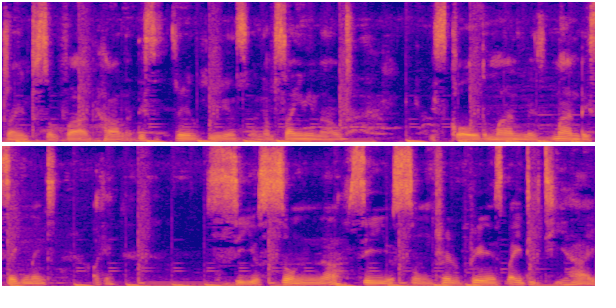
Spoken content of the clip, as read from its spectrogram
trying to survive Hala. this is trail experience and i'm signing out it's called Monday segment. Okay. See you soon. See you soon. Trail Experience by DT. Hi.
